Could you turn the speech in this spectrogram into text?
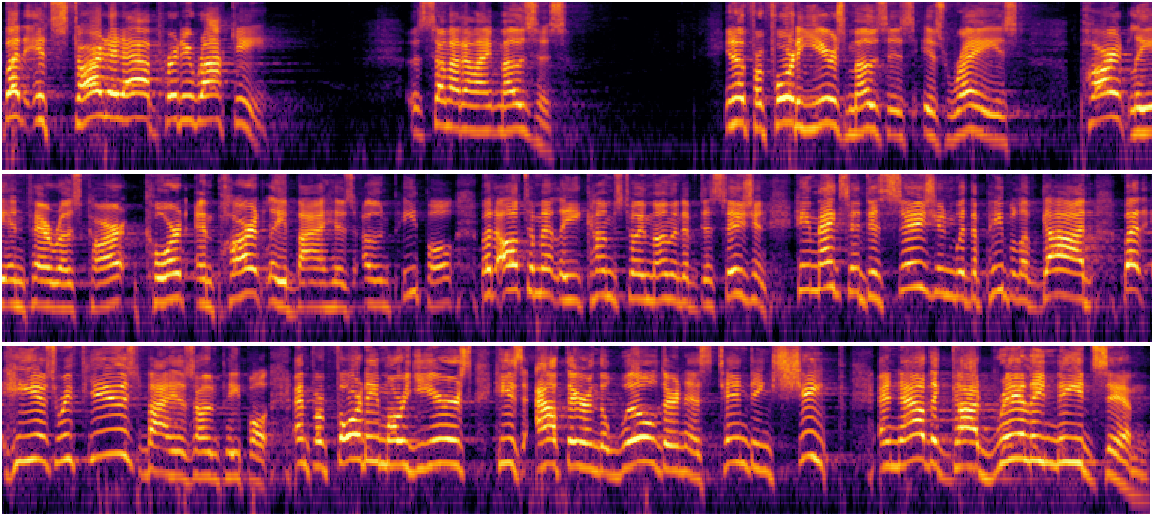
But it started out pretty rocky. Somebody like Moses. You know, for 40 years, Moses is raised partly in Pharaoh's court and partly by his own people, but ultimately he comes to a moment of decision. He makes a decision with the people of God, but he is refused by his own people. And for 40 more years, he's out there in the wilderness tending sheep. And now that God really needs him,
